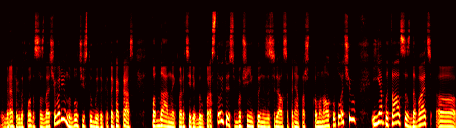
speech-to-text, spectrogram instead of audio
график дохода со сдачи в аренду был чистый убыток. Это как раз по данной квартире был простой, то есть вообще никто не заселялся, понятно, что коммуналку плачу. И я пытался сдавать э,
